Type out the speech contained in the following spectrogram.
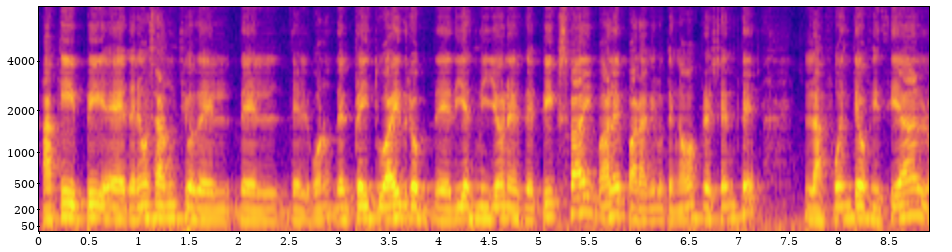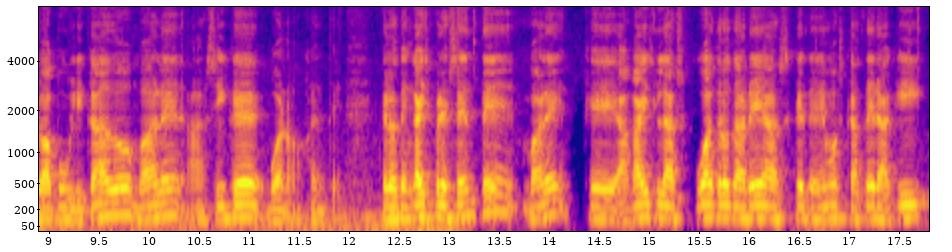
Aquí eh, tenemos el anuncio del, del, bueno, del Play to iDrop de 10 millones de Pixfy, ¿vale? Para que lo tengamos presente la fuente oficial lo ha publicado, ¿vale? Así que, bueno, gente, que lo tengáis presente, ¿vale? Que hagáis las cuatro tareas que tenemos que hacer aquí,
